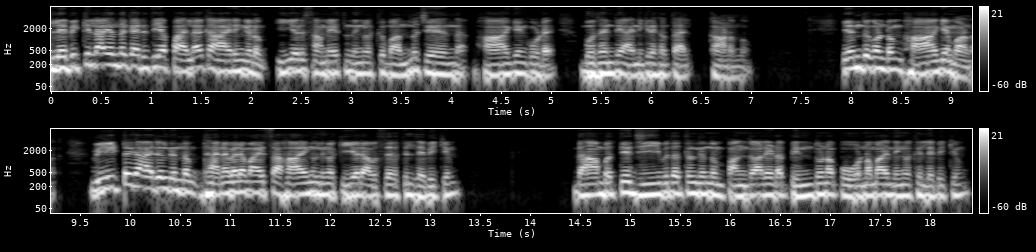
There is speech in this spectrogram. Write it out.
ലഭിക്കില്ല എന്ന് കരുതിയ പല കാര്യങ്ങളും ഈ ഒരു സമയത്ത് നിങ്ങൾക്ക് വന്നു ചേരുന്ന ഭാഗ്യം കൂടെ ബുധന്റെ അനുഗ്രഹത്താൽ കാണുന്നു. എന്തുകൊണ്ടും ഭാഗ്യമാണ്. വീട്ടുകാരിൽ നിന്നും ധനപരമായ സഹായങ്ങൾ നിങ്ങൾക്ക് ഈ ഒരു അവസരത്തിൽ ലഭിക്കും. ദാമ്പത്യ ജീവിതത്തിൽ നിന്നും പങ്കാളിയുടെ പിന്തുണ പൂർണമായി നിങ്ങൾക്ക് ലഭിക്കും.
